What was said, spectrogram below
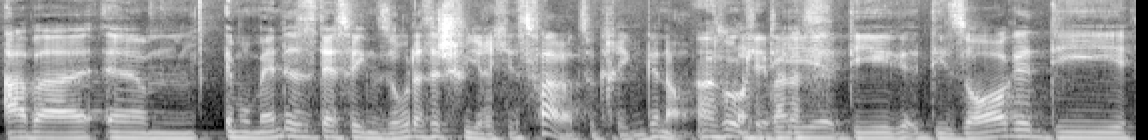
Aber ähm, im Moment ist es deswegen so, dass es schwierig ist, Fahrer zu kriegen. Genau. Ach okay, und die, die, die Sorge, die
